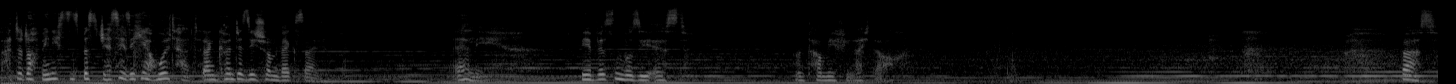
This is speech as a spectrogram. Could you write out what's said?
Warte doch wenigstens, bis Jessie sich erholt hat. Dann könnte sie schon weg sein. Ellie, Wir wissen, wo sie ist. Und Tommy vielleicht auch. Was?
